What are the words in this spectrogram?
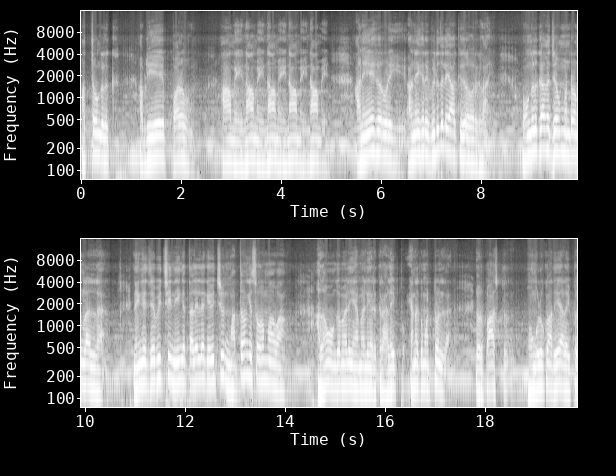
மற்றவங்களுக்கு அப்படியே பரவும். ஆமை நாமே நாமே நாமே நாமே அநேகருடைய அநேகரை விடுதலை ஆக்குகிறவர்களாய் உங்களுக்காக ஜெபம் பண்ணுறவங்களா இல்லை. நீங்கள் ஜெபிச்சு நீங்கள் தலையில் கவிச்சு மற்றவங்க சுகமாவாங்க. அதான் உங்கள் மேலேயும் என் மேலேயும் இருக்கிற அழைப்பு. எனக்கு மட்டும் இல்லை ஒரு பாஸ்டர் உங்களுக்கும் அதே அழைப்பு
